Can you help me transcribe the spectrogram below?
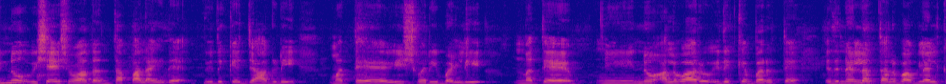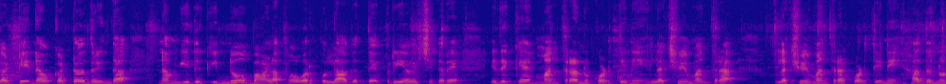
ಇನ್ನೂ ವಿಶೇಷವಾದಂಥ ಫಲ ಇದೆ. ಇದಕ್ಕೆ ಜಾಗಡಿ, ಮತ್ತು ಈಶ್ವರಿ ಬಳ್ಳಿ, ಮತ್ತು ಇನ್ನೂ ಹಲವಾರು ಇದಕ್ಕೆ ಬರುತ್ತೆ. ಇದನ್ನೆಲ್ಲ ತಲೆಬಾಗ್ಲಲ್ಲಿ ಕಟ್ಟಿ ನಾವು ಕಟ್ಟೋದ್ರಿಂದ ನಮ್ಗೆ ಇದಕ್ಕೆ ಇನ್ನೂ ಭಾಳ ಪವರ್ಫುಲ್ ಆಗುತ್ತೆ. ಪ್ರಿಯ ವೀಕ್ಷಕರೇ, ಇದಕ್ಕೆ ಮಂತ್ರನೂ ಕೊಡ್ತೀನಿ, ಲಕ್ಷ್ಮೀ ಮಂತ್ರ. ಲಕ್ಷ್ಮೀ ಮಂತ್ರ ಕೊಡ್ತೀನಿ, ಅದನ್ನು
